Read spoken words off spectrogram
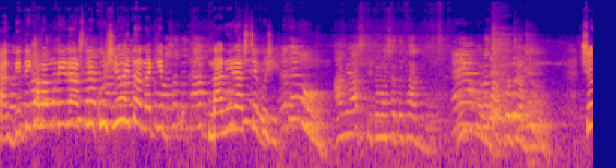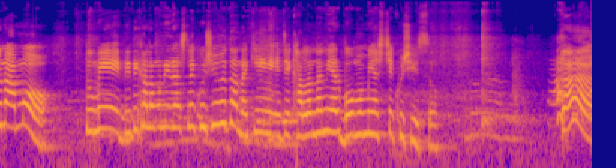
আর দিদি খালামুনিরা আসলে খুশি হইতা নাকি নানিরা আসছে খুশি? আমি আসছি তোমার সাথে থাকব। শোনো আম্মু তুমি দিদি খালামুনিরা আসলে খুশি হইতা নাকি এই যে খালা নানি আর বৌমামি আসছে খুশি হইছো হ্যাঁ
